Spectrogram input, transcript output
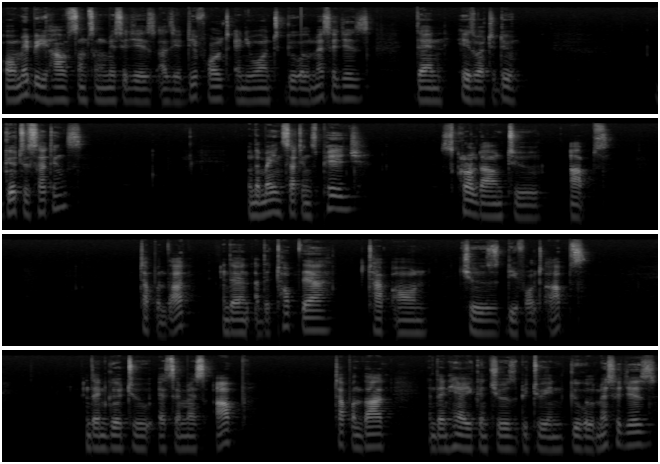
or maybe you have Samsung Messages as your default and you want Google Messages, then here's what to do. Go to settings. On the main settings page, scroll down to apps tap on that and then at the top there tap on choose default apps and then go to SMS app tap on that and then here you can choose between Google messages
